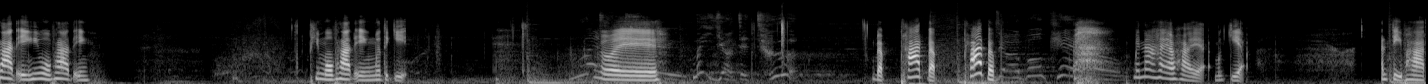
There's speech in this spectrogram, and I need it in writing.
พลาดเองพี่โมพลาดเอง พี่โมพลาดเองเมื่อตะกี้เอ้ยไม่อยากจะเชื่อแบบพลาดแบบพลาดแบบ double kill. ไม่น่าให้อภัยอะเมื่อกี้อะอันติพลาด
